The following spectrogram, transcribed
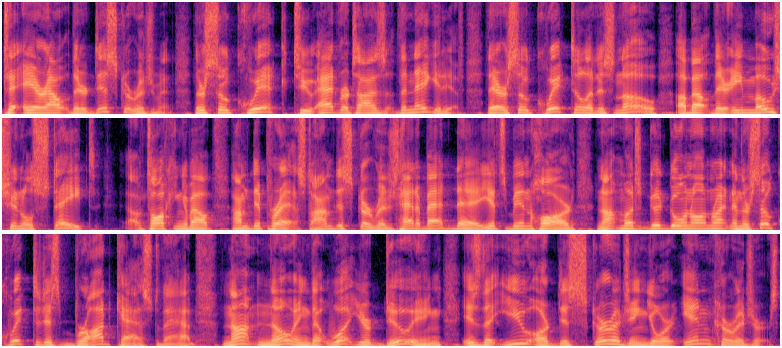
to air out their discouragement. They're so quick to advertise the negative. They are so quick to let us know about their emotional state I'm talking about I'm depressed, I'm discouraged, had a bad day, it's been hard, not much good going on right now. And they're so quick to just broadcast that, not knowing that what you're doing is that you are discouraging your encouragers.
